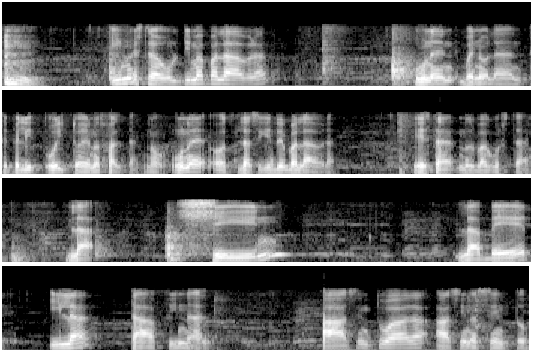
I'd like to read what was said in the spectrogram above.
y nuestra última palabra, una, bueno, la antepeli, uy, todavía nos falta, no, una, la siguiente palabra, esta nos va a gustar, la shin, la bet y la ta final, acentuada, a sin acento,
